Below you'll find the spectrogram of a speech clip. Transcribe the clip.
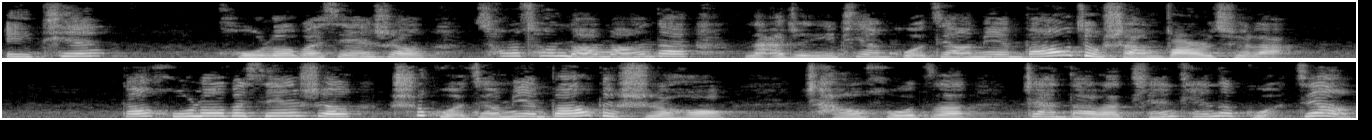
一天，胡萝卜先生匆匆忙忙地拿着一片果酱面包就上班去了。当胡萝卜先生吃果酱面包的时候，长胡子沾到了甜甜的果酱，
